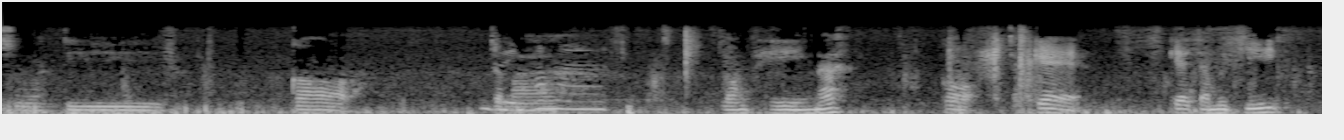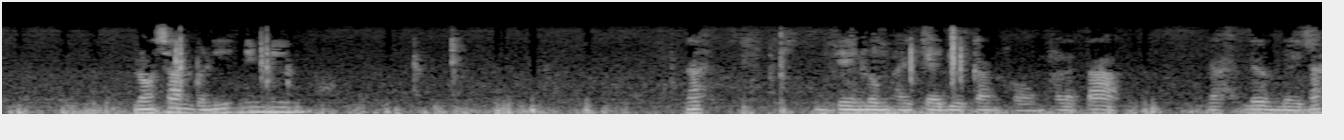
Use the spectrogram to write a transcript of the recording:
สวัสดี ก็จะมามาร้องเพลงนะ ก็จะแก้ แก้จากเมื่อกี้ร้องสั้นกว่านี้นิดนึงนะเป็นเพลงลมหายใจเดียวกันของพาราต้านะเริ่มเลยนะ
